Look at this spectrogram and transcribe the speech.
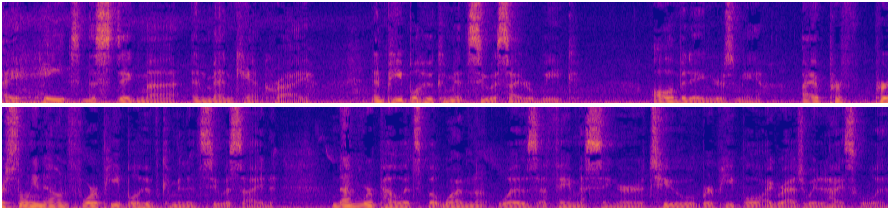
I hate the stigma and men can't cry, and people who commit suicide are weak. All of it angers me. I have per- personally known four people who've committed suicide. None were poets, but one was a famous singer. Two were people I graduated high school with.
